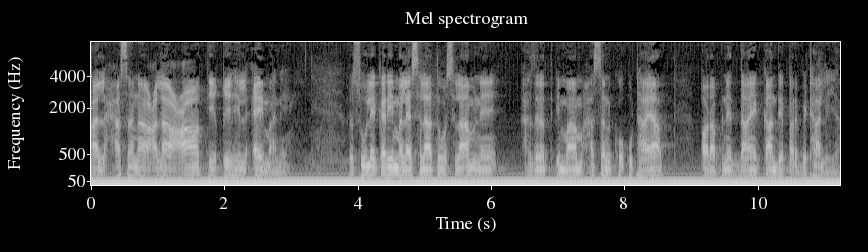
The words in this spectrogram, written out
अल हसन अला रसूल करीम वसलाम ने हज़रत इमाम हसन को उठाया और अपने दाएँ कांधे पर बिठा लिया।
